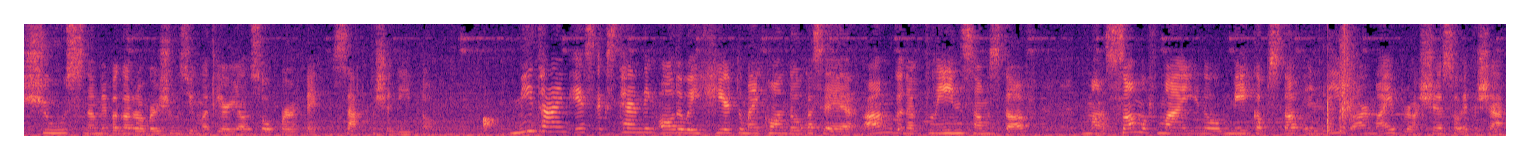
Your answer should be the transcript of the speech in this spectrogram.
shoes na may pagka-rubber shoes yung material. So, perfect. Sakto siya dito. Me time is extending all the way here to my condo kasi I'm gonna clean some stuff. Ma some of my, you know, makeup stuff and these are my brushes. So, ito siya.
